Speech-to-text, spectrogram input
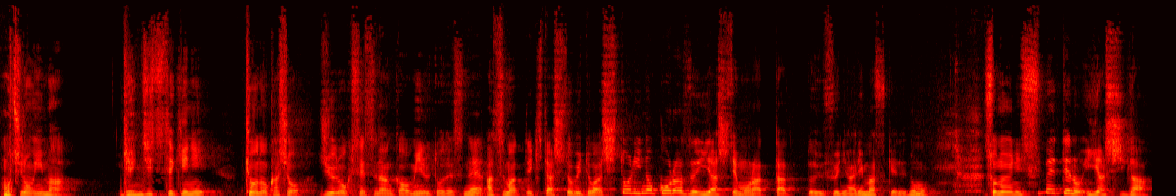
もちろん今、現実的に今日の箇所、16節なんかを見るとですね、集まってきた人々は一人残らず癒してもらったというふうにありますけれども、そのように全ての癒しが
